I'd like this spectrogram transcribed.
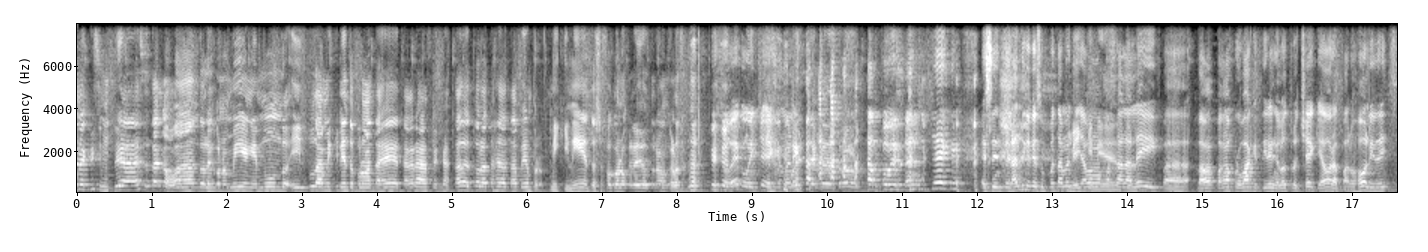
una, hay crisis mundial, se está acabando la economía en el mundo y tú das 1500 por una tarjeta gráfica. Está de toda la tarjeta está bien, pero 1500, eso fue con lo que le dio Trump. que lo- Eso es con el cheque, con el cheque de Trump. Aprovechando su cheque, eh, se enteran de que supuestamente ya van a 1500. pasar la ley, pa- va- van a probar que tiren el otro cheque ahora para los holidays.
